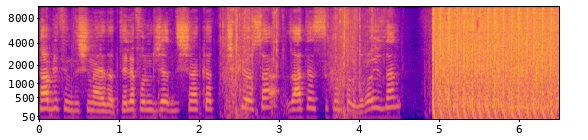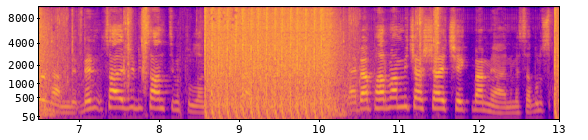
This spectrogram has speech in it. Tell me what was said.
tabletin dışına ya da telefonun dışına çıkıyorsa zaten sıkıntılıdır. O yüzden önemli. Ben sadece bir santim kullanıyorum. Yani ben parmağımı hiç aşağıya çekmem yani. Mesela bunu spor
